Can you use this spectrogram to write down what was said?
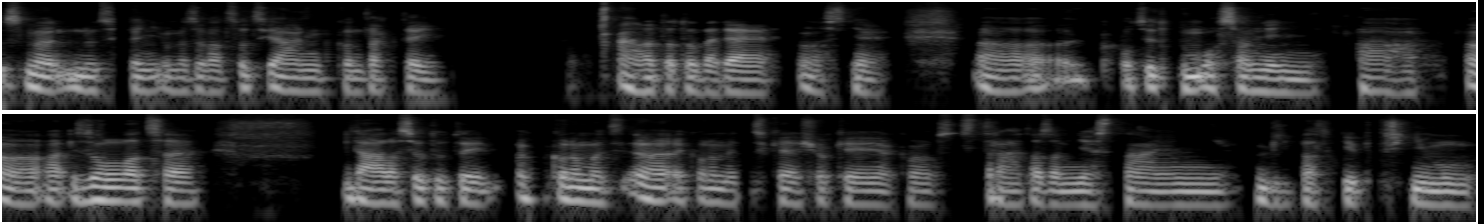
jsme nuceni omezovat sociální kontakty. A toto vede vlastně k pocitům osamění a, a, a izolace. Dále jsou tu ty ekonomické šoky, jako ztráta zaměstnání, výpadky příjmů,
